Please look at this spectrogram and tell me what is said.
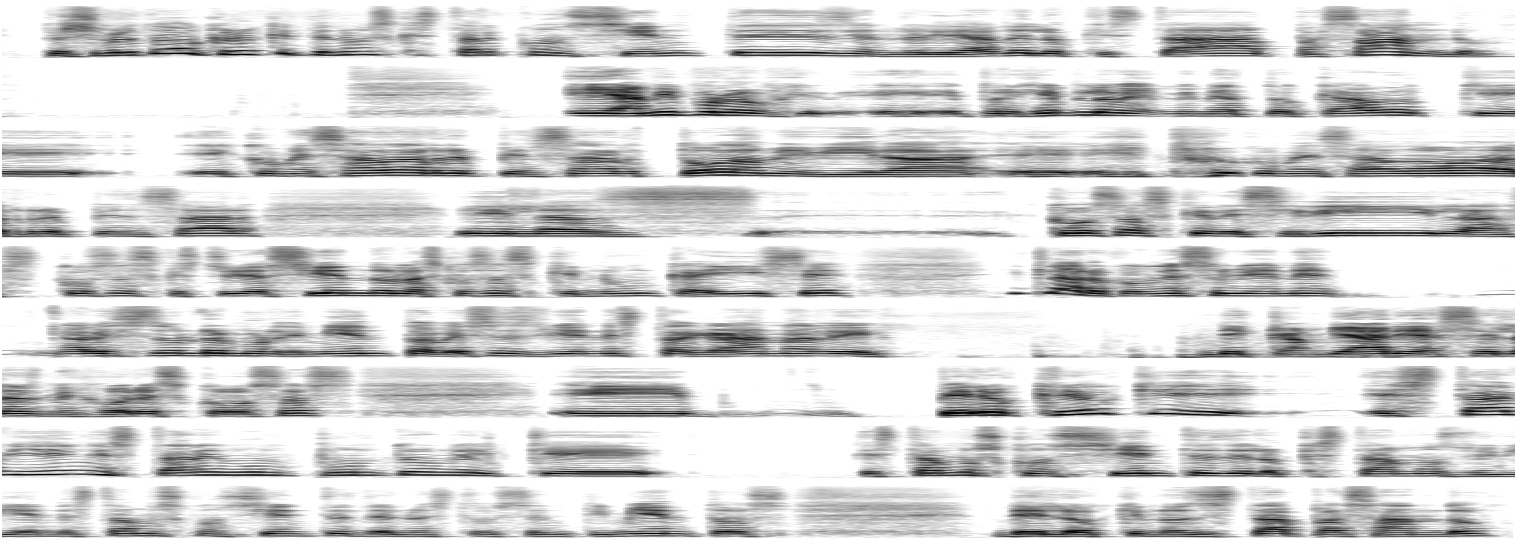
pero sobre todo creo que tenemos que estar conscientes en realidad de lo que está pasando. Y a mí, por, eh, por ejemplo, me, ha tocado que he comenzado a repensar toda mi vida, he comenzado a repensar eh, las cosas que decidí, las cosas que estoy haciendo, las cosas que nunca hice. Y claro, con eso viene a veces un remordimiento, a veces viene esta gana de, de cambiar y hacer las mejores cosas. Eh, pero creo que está bien estar en un punto en el que estamos conscientes de lo que estamos viviendo, estamos conscientes de nuestros sentimientos, de lo que nos está pasando.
